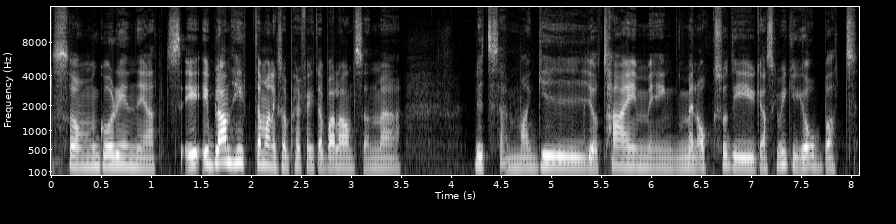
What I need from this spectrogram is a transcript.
som går in i att... Ibland hittar man liksom perfekta balansen med lite så magi och timing men också det är ju ganska mycket jobb att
